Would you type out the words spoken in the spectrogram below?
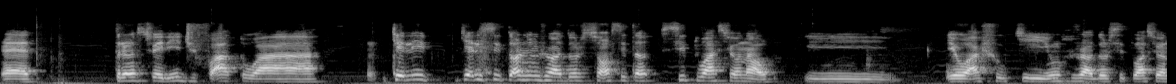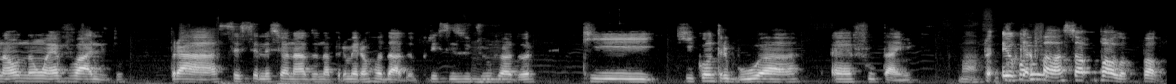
é, transferir de fato a. Que ele, que ele se torne um jogador só situacional. E eu acho que um jogador situacional não é válido para ser selecionado na primeira rodada. Eu preciso de um uhum. jogador que, que contribua é, full time. Massa. Eu quero falar só. Paulo, Paulo.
